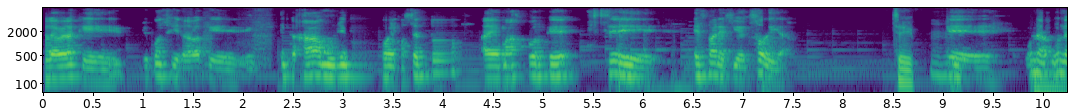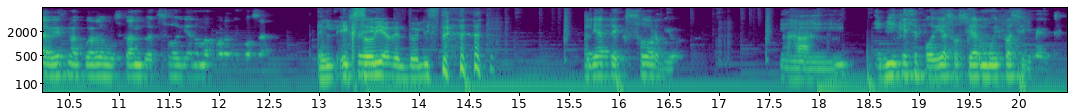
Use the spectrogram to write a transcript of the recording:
la verdad que yo consideraba que encajaba muy bien con el concepto, además porque se es parecido a Exodia. Sí. una, una, vez me acuerdo buscando Exodia, no me acuerdo de cosa. El Exodia del duelista. Salía Exordio. Y, y, vi que se podía asociar muy fácilmente.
